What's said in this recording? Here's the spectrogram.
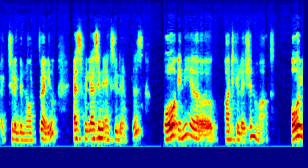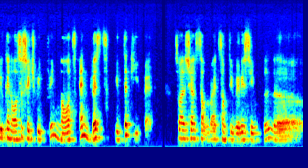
like select the note value as well as in accidentals or any uh, articulation marks. Or you can also switch between notes and rests with the keypad. So I'll share some write something very simple. Uh,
